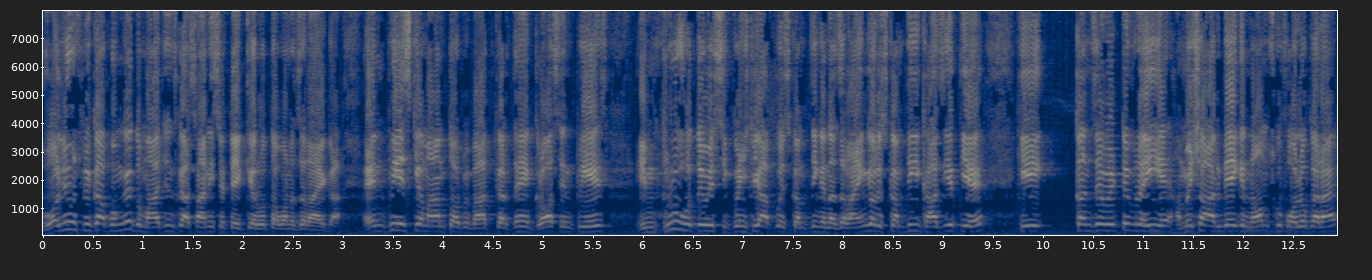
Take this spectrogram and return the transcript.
वॉल्यूम्स पिकअप होंगे तो मार्जिन का आसानी से टेक केयर होता हुआ नज़र आएगा। एनपीएस के हम आमतौर पर बात करते हैं ग्रॉस एनपीएस इंप्रूव होते हुए सिक्वेंशली आपको इस कंपनी के नज़र आएँगे, और इस कंपनी की खासियत यह है कि कंजर्वेटिव रही है, हमेशा आरबीआई के नॉर्म्स को फॉलो करा है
